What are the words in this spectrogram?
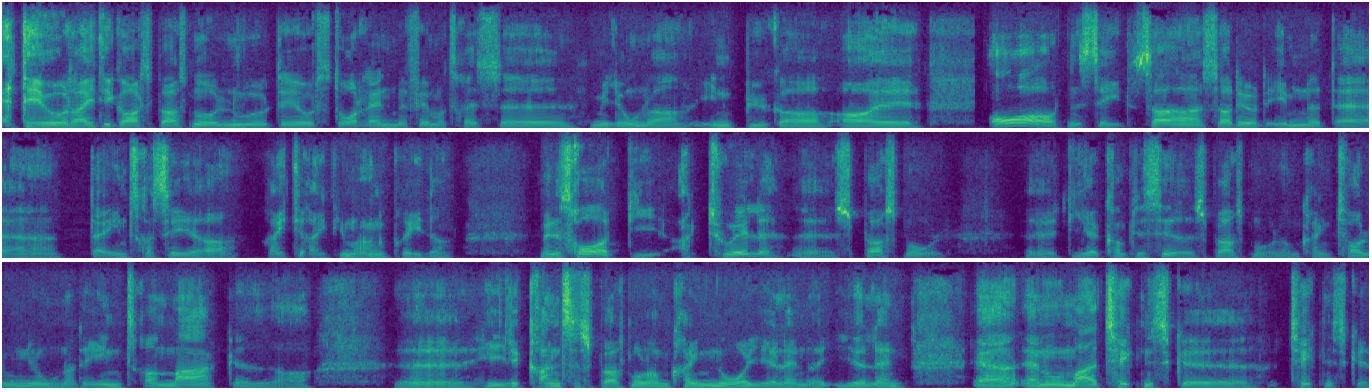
Ja, det er jo et rigtig godt spørgsmål. Nu det er jo et stort land med 65 øh, millioner indbyggere, og øh, overordnet set, så, så er det jo et emne, der, der interesserer rigtig, rigtig mange britter. Men jeg tror, at de aktuelle øh, spørgsmål, øh, de her komplicerede spørgsmål omkring 12 unioner, det indre marked og øh, hele grænsespørgsmål omkring Nordirland og Irland, er, er nogle meget tekniske, tekniske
